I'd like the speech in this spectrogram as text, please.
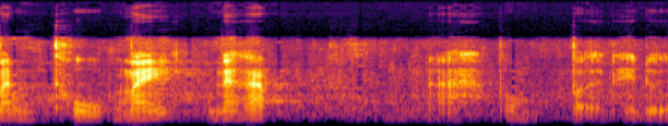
มันถูกไหมนะครับอ่าผมเปิดให้ดู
